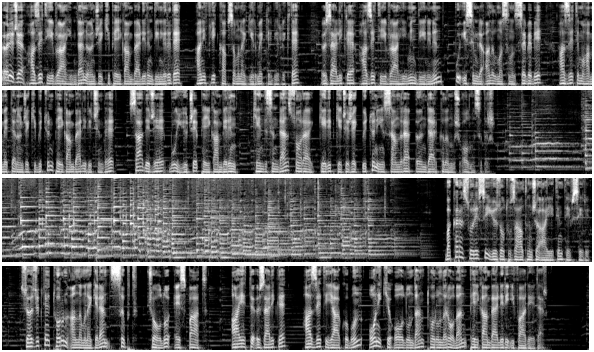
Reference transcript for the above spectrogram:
Böylece Hz. İbrahim'den önceki peygamberlerin dinleri de Haniflik kapsamına girmekle birlikte, özellikle Hz. İbrahim'in dininin bu isimle anılmasının sebebi, Hz. Muhammed'den önceki bütün peygamberler içinde sadece bu yüce peygamberin kendisinden sonra gelip geçecek bütün insanlara önder kılınmış olmasıdır. Bakara suresi 136. ayetin tefsiri Sözlükte torun anlamına gelen sıpt, çoğulu esbat. Ayette özellikle Hazreti Yakub'un 12 oğlundan torunları olan peygamberleri ifade eder.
